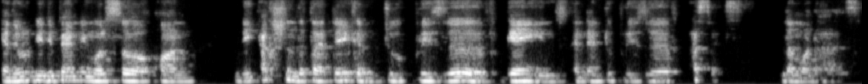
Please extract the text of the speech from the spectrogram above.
And it will be depending also on the action that are taken to preserve gains and then to preserve assets that one has.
